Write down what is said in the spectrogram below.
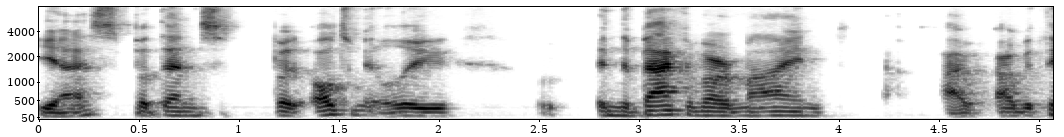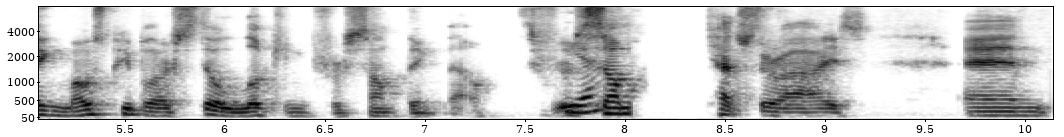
Yes, but then but ultimately, in the back of our mind, I, I would think most people are still looking for something though, for Yeah. some catch their eyes, and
